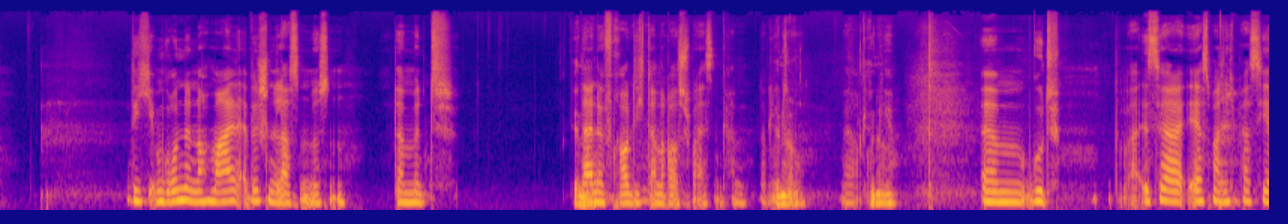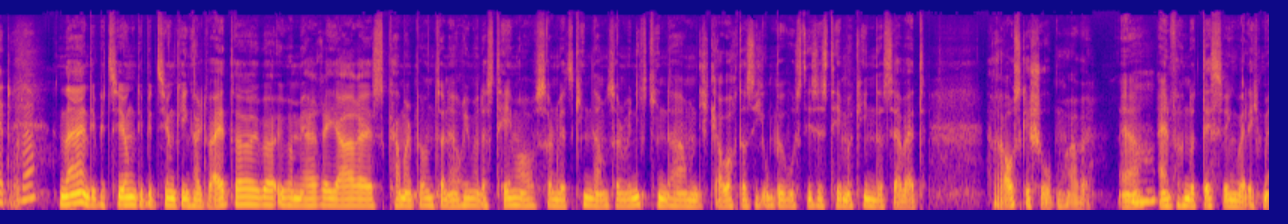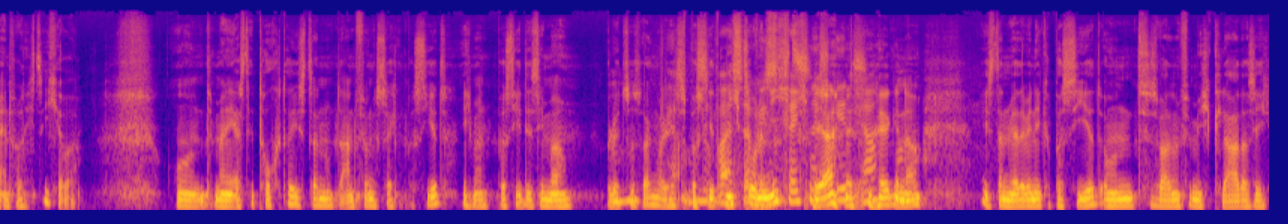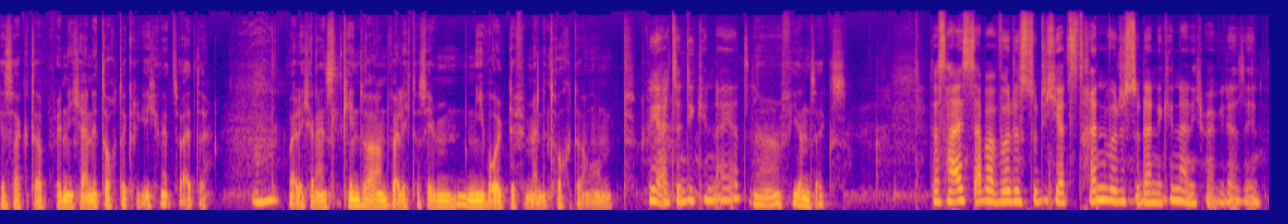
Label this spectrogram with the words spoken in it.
dich im Grunde nochmal erwischen lassen müssen, damit genau. deine Frau dich dann rausschmeißen kann. genau. Du, ja, okay. Genau. Ähm, gut. Ist ja erstmal nicht passiert, oder? Nein, die Beziehung, die Beziehung ging halt weiter über, über mehrere Jahre. Es kam halt bei uns dann auch immer das Thema auf, sollen wir jetzt Kinder haben, sollen wir nicht Kinder haben. Und ich glaube auch, dass ich unbewusst dieses Thema Kinder sehr weit rausgeschoben habe. Ja? Mhm. Einfach nur deswegen, weil ich mir einfach nicht sicher war. Und meine erste Tochter ist dann unter Anführungszeichen passiert. Ich meine, passiert ist immer blöd mhm. zu sagen, weil ja, es passiert nichts ohne nichts. Ja, geht, ja. ja, genau. Mhm. Ist dann mehr oder weniger passiert und es war dann für mich klar, dass ich gesagt habe, wenn ich eine Tochter kriege, ich eine zweite. Mhm. Weil ich ein Einzelkind war und weil ich das eben nie wollte für meine Tochter. Und Wie alt sind die Kinder jetzt? Äh, vier und sechs. Das heißt aber, würdest du dich jetzt trennen, würdest du deine Kinder nicht mehr wiedersehen?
